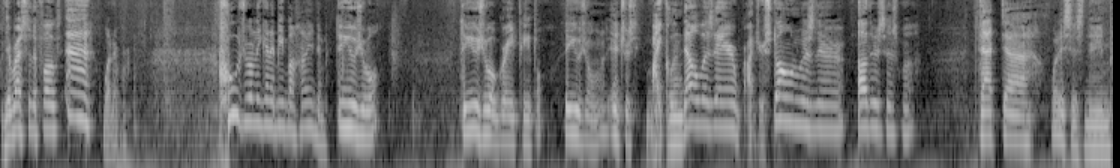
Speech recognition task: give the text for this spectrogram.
The rest of the folks, eh, whatever. Who's really going to be behind him? The usual. The usual great people. The usual ones. Interesting. Mike Lindell was there. Roger Stone was there. Others as well. That, uh, what is his name?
